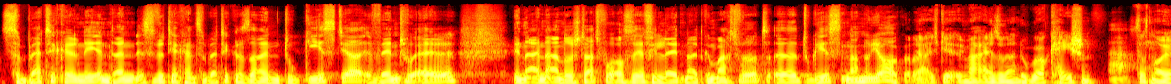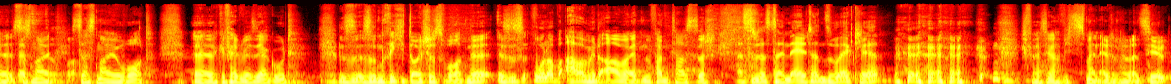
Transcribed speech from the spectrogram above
Sabbatical, nee, in dein, es wird ja kein Sabbatical sein, du gehst ja eventuell in eine andere Stadt, wo auch sehr viel Late Night gemacht wird. Äh, du gehst nach New York, oder? Ja, ich, gehe, ich mache eine sogenannte Workation. Ah. ist das neue, ist das, neue, das Wort. ist das neue Wort. Äh, gefällt mir sehr gut. So ein richtig deutsches Wort, ne? Es ist Urlaub, aber mit Arbeiten. Fantastisch. Hast du das deinen Eltern so erklärt? Ich weiß nicht, habe ich das meinen Eltern schon erzählt?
